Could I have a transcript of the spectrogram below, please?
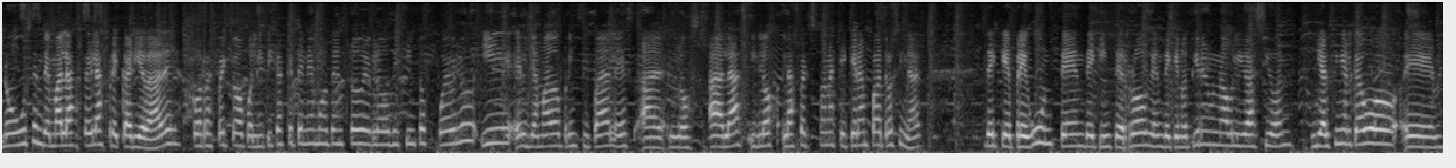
no usen de mala fe las precariedades con respecto a políticas que tenemos dentro de los distintos pueblos y el llamado principal es a los a las y los, las personas que quieran patrocinar de que pregunten, de que interroguen, de que no tienen una obligación y al fin y al cabo eh,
